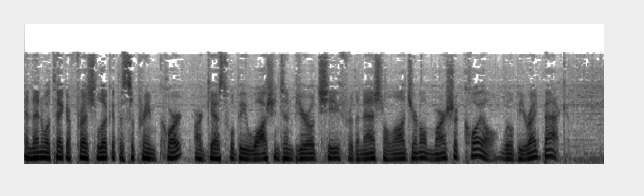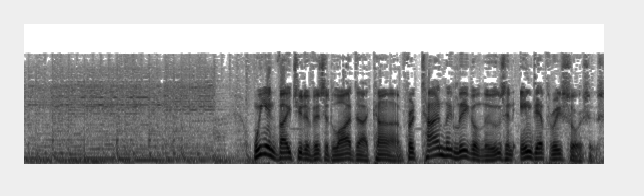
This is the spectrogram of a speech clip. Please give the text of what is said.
And then we'll take a fresh look at the Supreme Court. Our guest will be Washington Bureau Chief for the National Law Journal, Marcia Coyle. We'll be right back. We invite you to visit law.com for timely legal news and in-depth resources.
